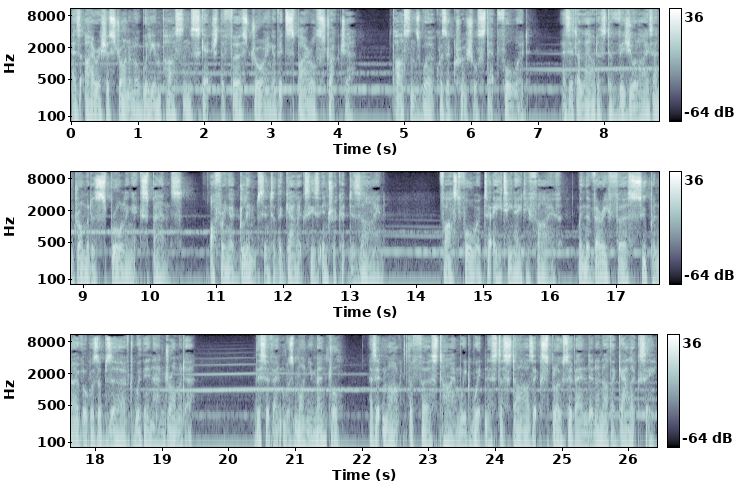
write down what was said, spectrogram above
as Irish astronomer William Parsons sketched the first drawing of its spiral structure Parsons' work was a crucial step forward, as it allowed us to visualize Andromeda's sprawling expanse, offering a glimpse into the galaxy's intricate design. Fast forward to 1885, when the very first supernova was observed within Andromeda. This event was monumental, as it marked the first time we'd witnessed a star's explosive end in another galaxy.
